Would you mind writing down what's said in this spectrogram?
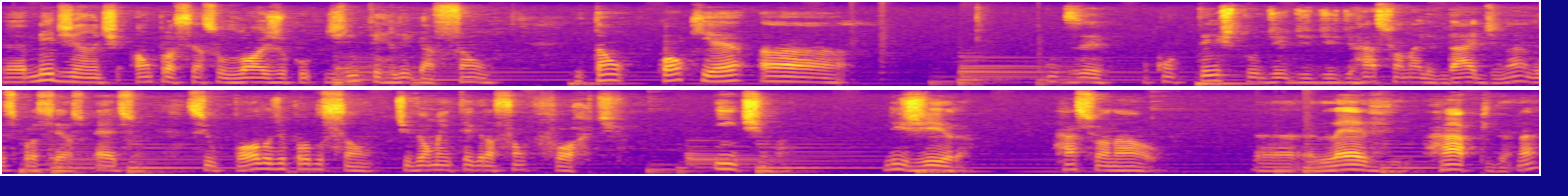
é, mediante a um processo lógico de interligação. Então, qual que é a, vamos dizer, o contexto de, de, de racionalidade né, nesse processo? Edson, se o polo de produção tiver uma integração forte, íntima, ligeira, racional, é, leve, rápida, né?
